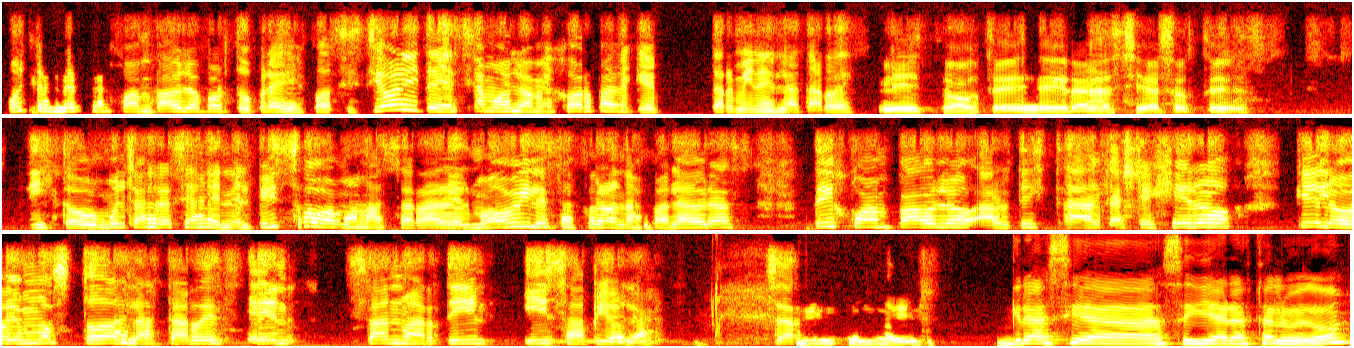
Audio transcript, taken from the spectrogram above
Muchas gracias, Juan Pablo, por tu predisposición y te deseamos lo mejor para que termines la tarde. listo a ustedes gracias a ustedes Listo, muchas gracias en el piso. Vamos a cerrar el móvil. Esas fueron las palabras de Juan Pablo, artista callejero, que lo vemos todas las tardes en San Martín y Zapiola. Gracias, Yara. Hasta luego.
